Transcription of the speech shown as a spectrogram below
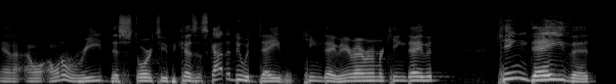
and I, I want to read this story to you because it's got to do with David, King David. Anybody remember King David? King David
